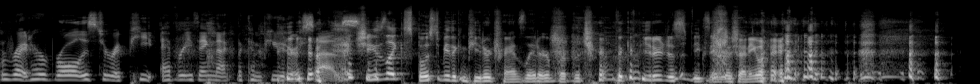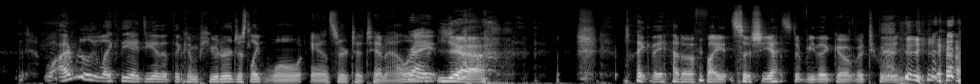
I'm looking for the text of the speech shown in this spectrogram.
Right. Her role is to repeat everything that the computer says. She's like supposed to be the computer translator, but the tra- the computer just speaks English anyway. Well, I really like the idea that the computer just like won't answer to Tim Allen. Right. yeah. Like they had a fight, so she has to be the go between. yeah.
